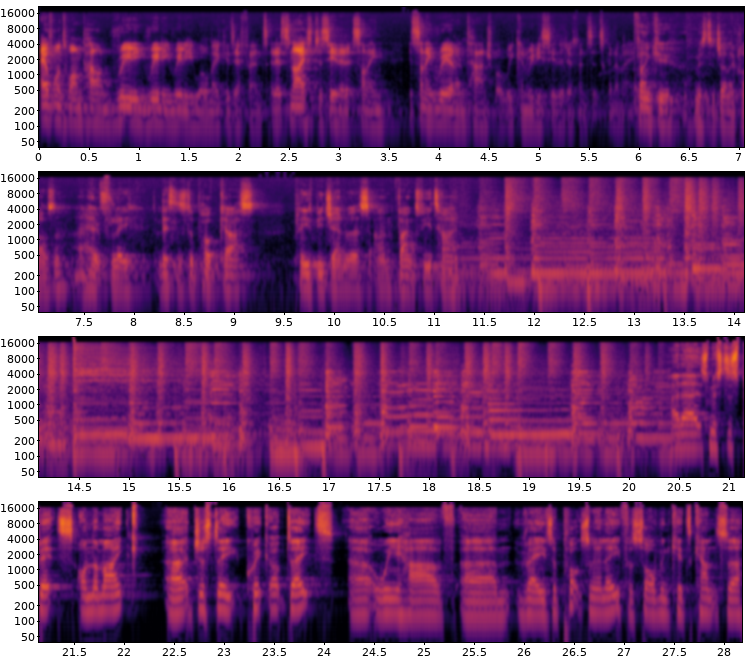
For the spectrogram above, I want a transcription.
Everyone's one pound really, really, really will make a difference. And it's nice to see that it's something, it's something real and tangible. We can really see the difference it's going to make. Thank you, Mr. Jenna Klauser, and hopefully listeners to the podcast. Please be generous and thanks for your time. It's Mr. Spitz on the mic. Uh, just a quick update. Uh, we have um, raised approximately for solving kids' cancer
